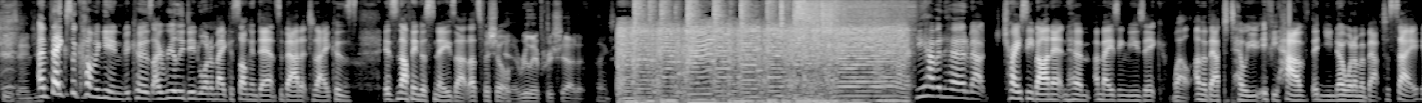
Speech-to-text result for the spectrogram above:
Cheers, Angie. And thanks for coming in because I really did want to make a song and dance about it today because it's nothing to sneeze at, that's for sure. yeah, really appreciate it. Thanks. If you haven't heard about Tracy Barnett and her amazing music, well, I'm about to tell you. If you have, then you know what I'm about to say.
